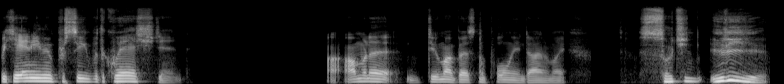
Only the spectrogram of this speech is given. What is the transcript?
we can't even proceed with the question. I, I'm gonna do my best Napoleon Dynamite. Such an idiot.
